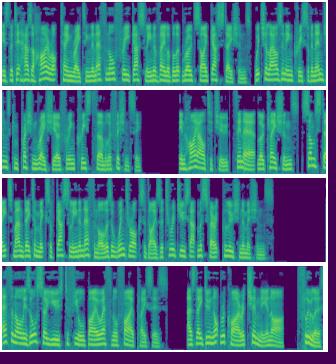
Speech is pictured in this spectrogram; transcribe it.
is that it has a higher octane rating than ethanol-free gasoline available at roadside gas stations, which allows an increase of an engine's compression ratio for increased thermal efficiency. In high-altitude thin air locations, some states mandate a mix of gasoline and ethanol as a winter oxidizer to reduce atmospheric pollution emissions. Ethanol is also used to fuel bioethanol fireplaces. As they do not require a chimney and are «flueless»,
